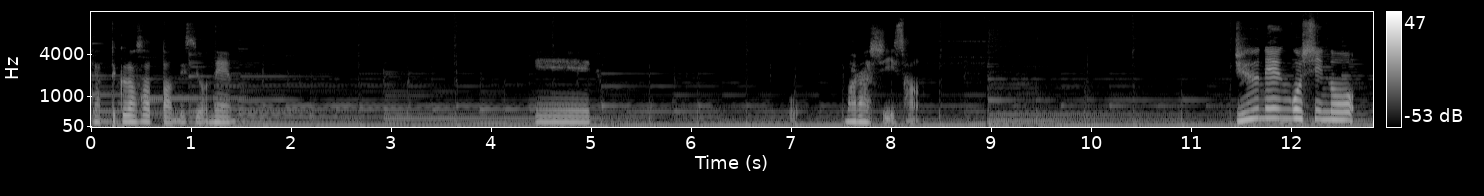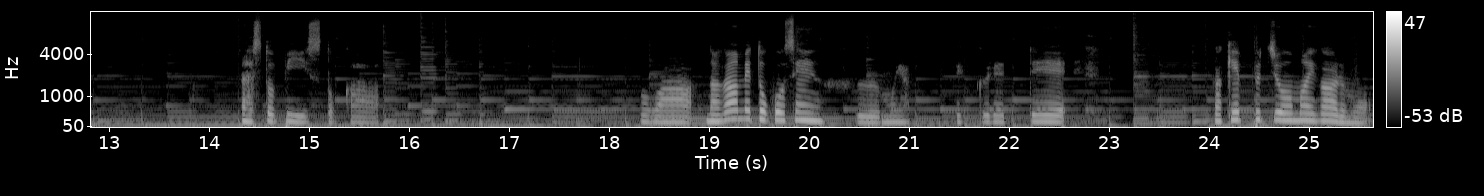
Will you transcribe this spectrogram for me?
やってくださったんですよね。えー、マラシーさん。10年越しのラストピースとか、あとは、長雨と五線譜もやってくれて、崖っぷちオーマイガールも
